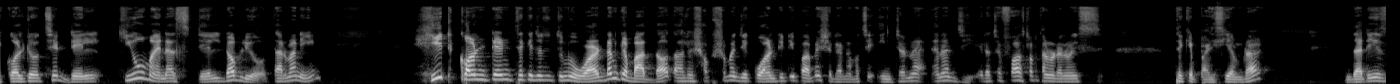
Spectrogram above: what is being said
ইকুয়াল টু হচ্ছে del Q minus del W তার মানে হিট কন্টেন্ট থেকে যদি তুমি ওয়ার্ডানকে বাদ দাও, তাহলে সবসময় যে কোয়ান্টিটি পাবে সেটা নাম হচ্ছে ইন্টারনাল এনার্জি এটা হচ্ছে ফার্স্ট অফ থার্মোডাইনামিক্স থেকে পাইছি আমরা। That is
